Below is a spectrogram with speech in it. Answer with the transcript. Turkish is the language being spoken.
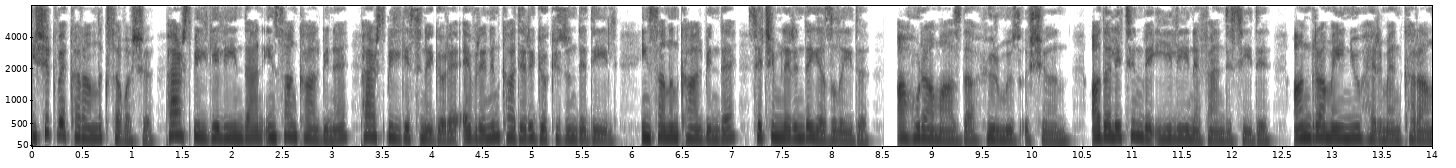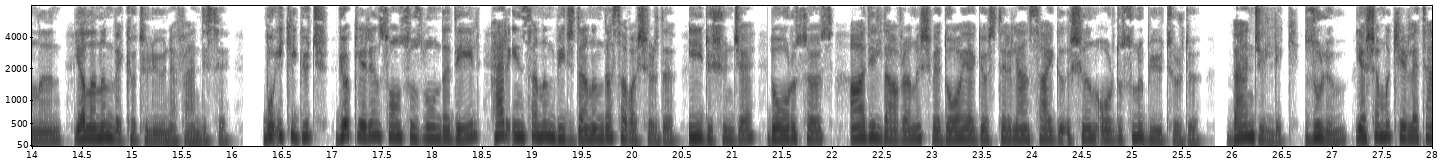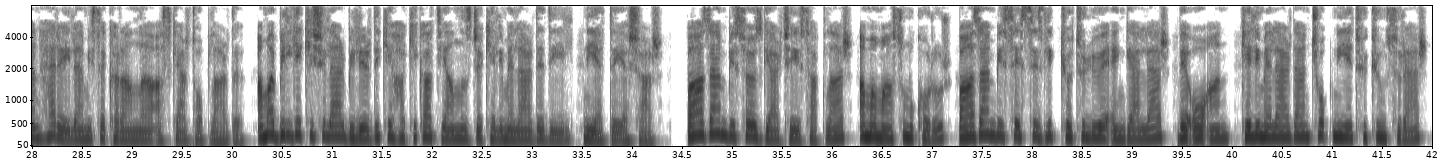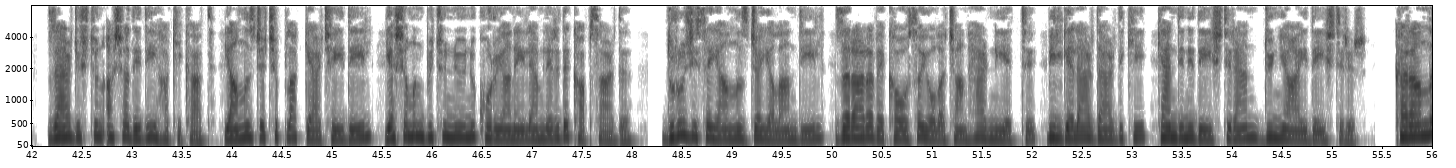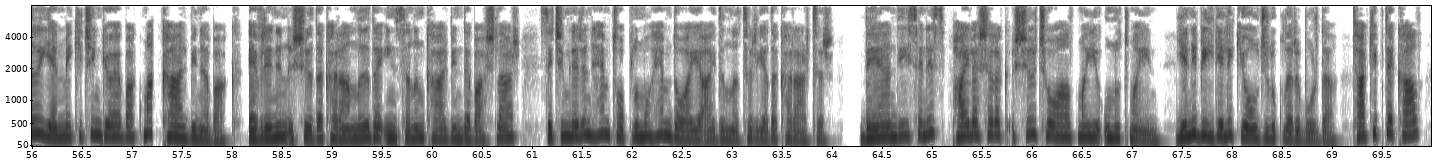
Işık ve karanlık savaşı. Pers bilgeliğinden insan kalbine, Pers bilgesine göre evrenin kaderi gökyüzünde değil, insanın kalbinde, seçimlerinde yazılıydı. Ahura Mazda Hürmüz ışığın, adaletin ve iyiliğin efendisiydi. Angra Mainyu Hermen karanlığın, yalanın ve kötülüğün efendisi. Bu iki güç, göklerin sonsuzluğunda değil, her insanın vicdanında savaşırdı. İyi düşünce, doğru söz, adil davranış ve doğaya gösterilen saygı ışığın ordusunu büyütürdü. Bencillik, zulüm, yaşamı kirleten her eylem ise karanlığa asker toplardı. Ama bilge kişiler bilirdi ki hakikat yalnızca kelimelerde değil, niyette yaşar. Bazen bir söz gerçeği saklar ama masumu korur, bazen bir sessizlik kötülüğü engeller ve o an kelimelerden çok niyet hüküm sürer. Zerdüşt'ün aşa dediği hakikat, yalnızca çıplak gerçeği değil, yaşamın bütünlüğünü koruyan eylemleri de kapsardı. Duruj ise yalnızca yalan değil, zarara ve kaosa yol açan her niyetti, bilgeler derdi ki, kendini değiştiren dünyayı değiştirir. Karanlığı yenmek için göğe bakma, kalbine bak. Evrenin ışığı da karanlığı da insanın kalbinde başlar, seçimlerin hem toplumu hem doğayı aydınlatır ya da karartır. Beğendiyseniz paylaşarak ışığı çoğaltmayı unutmayın. Yeni bilgelik yolculukları burada. Takipte kal,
